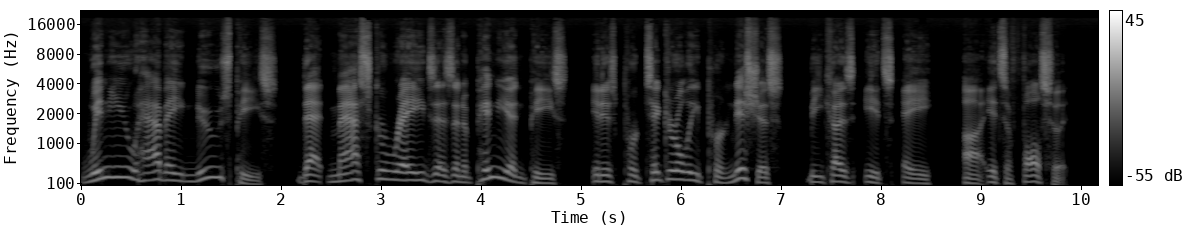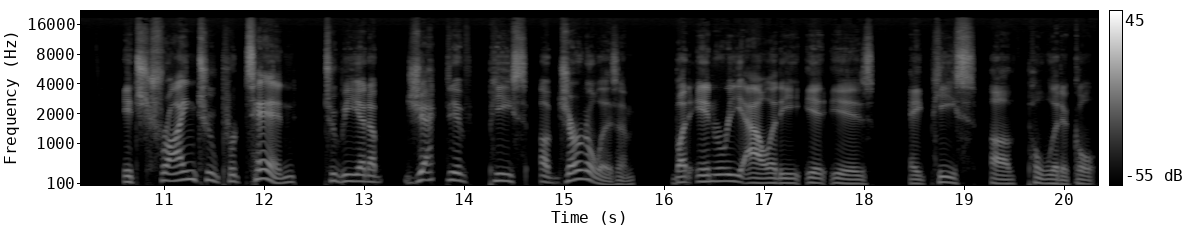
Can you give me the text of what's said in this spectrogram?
When you have a news piece that masquerades as an opinion piece, it is particularly pernicious because it's a uh, it's a falsehood. It's trying to pretend to be an objective piece of journalism, but in reality, it is a piece of political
